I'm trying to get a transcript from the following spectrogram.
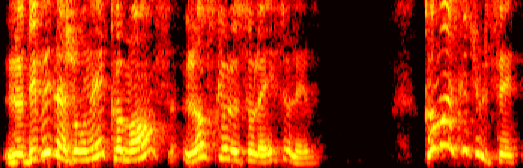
Le début de la journée commence lorsque le soleil se lève. Comment est-ce que tu le sais?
